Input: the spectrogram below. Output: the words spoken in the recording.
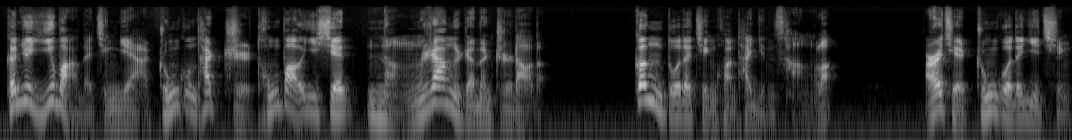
根据以往的经验啊，中共它只通报一些能让人们知道的，更多的情况它隐藏了。而且，中国的疫情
